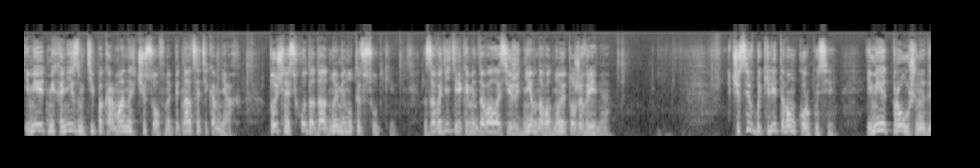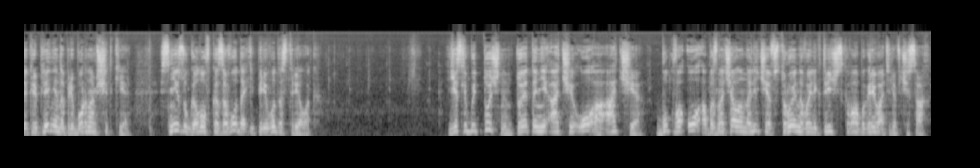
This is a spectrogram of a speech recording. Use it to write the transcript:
Имеют механизм типа карманных часов на 15 камнях. Точность хода до 1 минуты в сутки. Заводить рекомендовалось ежедневно в одно и то же время. Часы в бакелитовом корпусе. Имеют проушины для крепления на приборном щитке. Снизу головка завода и перевода стрелок. Если быть точным, то это не АЧО, а АЧ. Буква О обозначала наличие встроенного электрического обогревателя в часах,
